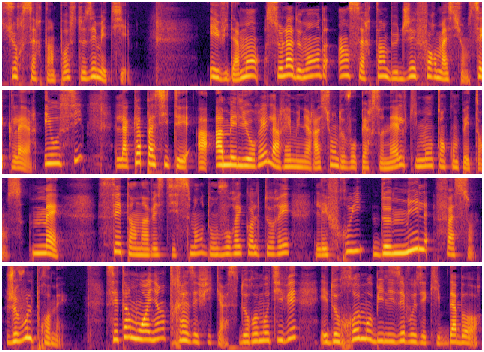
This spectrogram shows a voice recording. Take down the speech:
sur certains postes et métiers. Évidemment, cela demande un certain budget formation, c'est clair, et aussi la capacité à améliorer la rémunération de vos personnels qui montent en compétences. Mais c'est un investissement dont vous récolterez les fruits de mille façons, je vous le promets. C'est un moyen très efficace de remotiver et de remobiliser vos équipes. D'abord,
